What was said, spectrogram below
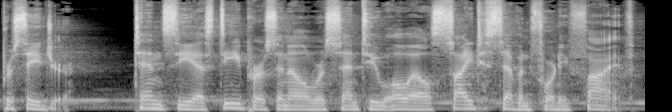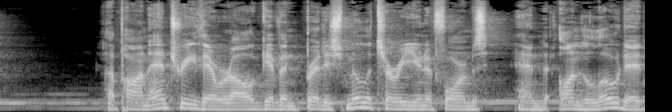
Procedure 10 CSD personnel were sent to OL Site 745. Upon entry, they were all given British military uniforms and unloaded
